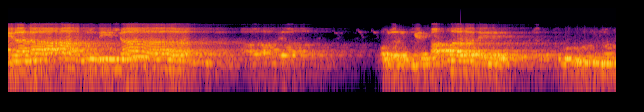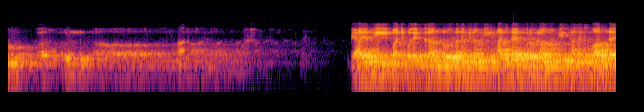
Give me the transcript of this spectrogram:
نرالا مدیشا کے سارے نہایت ہی واجب الاحترام دوستان گرامی اج کا پروگرام اس سال سواب ہے۔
